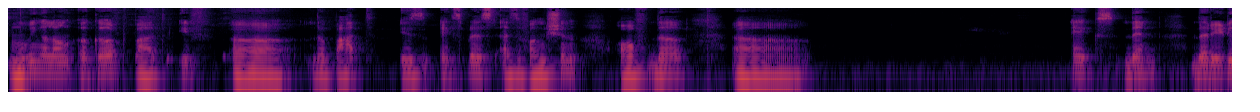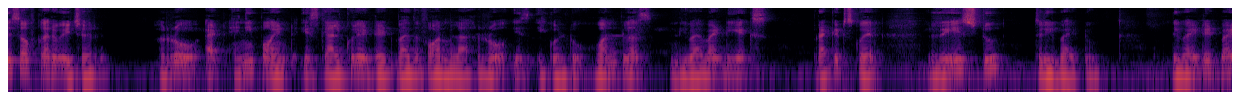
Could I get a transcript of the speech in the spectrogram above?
moving along a curved path if uh, the path is expressed as a function of the uh, x then the radius of curvature rho at any point is calculated by the formula rho is equal to 1 plus dy by dx bracket square raised to 3 by 2 divided by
